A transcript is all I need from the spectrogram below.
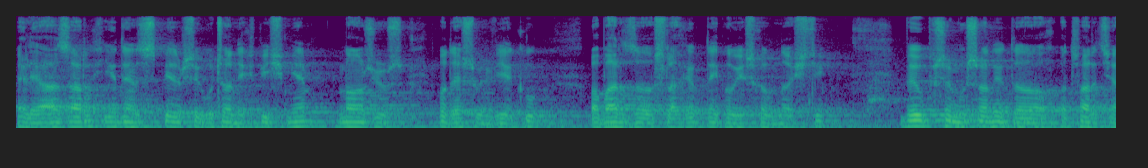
Eleazar, jeden z pierwszych uczonych w piśmie, mąż już w podeszłym wieku, o bardzo szlachetnej powierzchowności, był przymuszony do otwarcia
